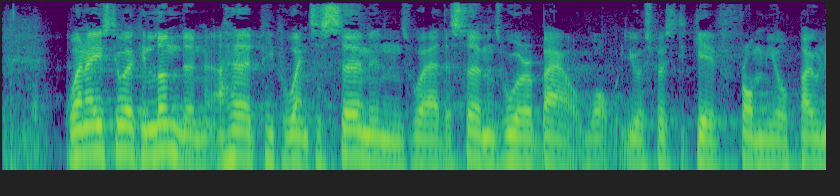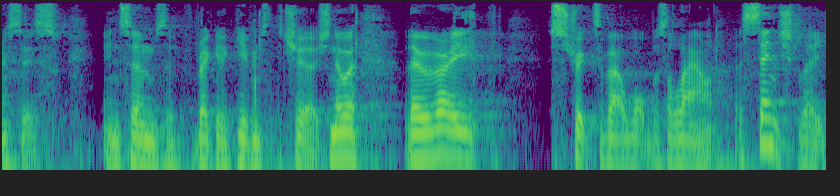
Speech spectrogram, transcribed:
when I used to work in London, I heard people went to sermons where the sermons were about what you were supposed to give from your bonuses in terms of regular giving to the church. And they were, they were very strict about what was allowed. Essentially,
